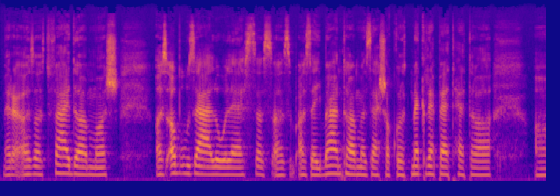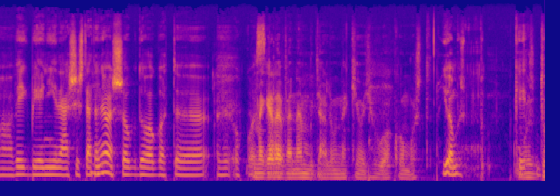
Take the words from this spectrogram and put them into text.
mert az ott fájdalmas, az abuzáló lesz, az, az, az egy bántalmazás, akkor ott megrepedhet a, a végbélnyílás is, tehát nagyon sok dolgot ö, ö, okoz. meg eleve nem úgy állunk neki, hogy hú, akkor most Ja, most Két, most, du,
